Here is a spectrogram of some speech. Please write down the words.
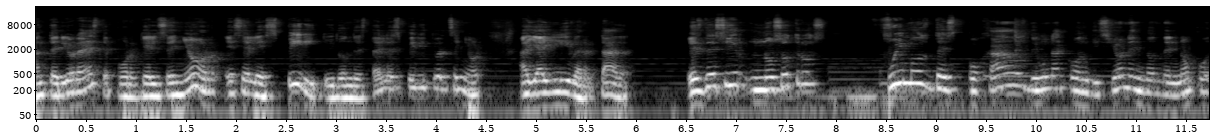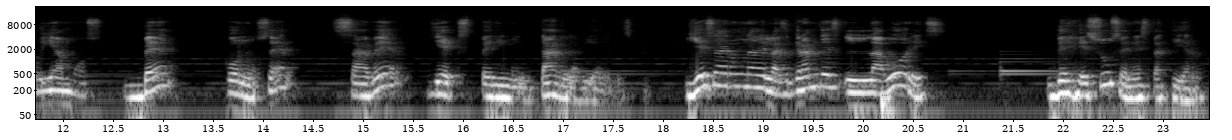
anterior a este, porque el Señor es el Espíritu y donde está el Espíritu del Señor, ahí hay libertad. Es decir, nosotros fuimos despojados de una condición en donde no podíamos ver, conocer, saber y experimentar la vida del Espíritu. Y esa era una de las grandes labores de Jesús en esta tierra.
